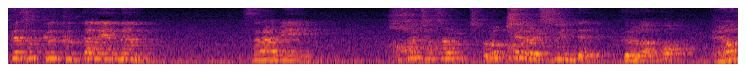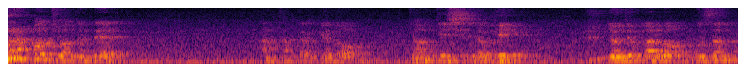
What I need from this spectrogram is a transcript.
그래서 그 극단에 있는 사람이 아, 저 사람 저렇게 열심인데 그래갖고 배역을 한 번 주었는데 안타깝게도 연기 실력이 요즘 말로 무슨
